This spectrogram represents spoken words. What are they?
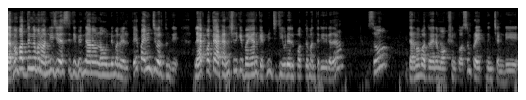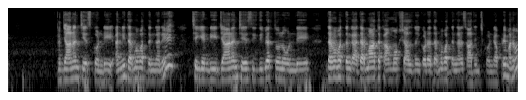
ధర్మబద్ధంగా మనం అన్ని చేసి దివ్య జ్ఞానంలో ఉండి మనం వెళ్తే పైనుంచి వెళ్తుంది. లేకపోతే ఆ టెన్షన్‌కి, భయానికి ఎటు నుంచి జీవుడు వెళ్ళిపోతుందో తెలియదు కదా సో, ధర్మబద్ధమైన మోక్షం కోసం ప్రయత్నించండి. ధ్యానం చేసుకోండి. అన్నీ ధర్మబద్ధంగానే చెయ్యండి. ధ్యానం చేసి దివ్యత్వంలో ఉండి ధర్మబద్ధంగా ధర్మార్థ కామోక్షాలని కూడా ధర్మబద్ధంగానే సాధించుకోండి. అప్పుడే మనం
